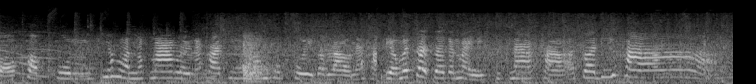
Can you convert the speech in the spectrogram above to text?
อขอบคุณพี่ฮอนมาก ๆ เลยนะคะ ที่ร่วมพูดคุยกับเรานะคะ เดี๋ยวมาเจอเจอกันใหม่ในคลิปหน้าค่ะ สวัสดีค่ะ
